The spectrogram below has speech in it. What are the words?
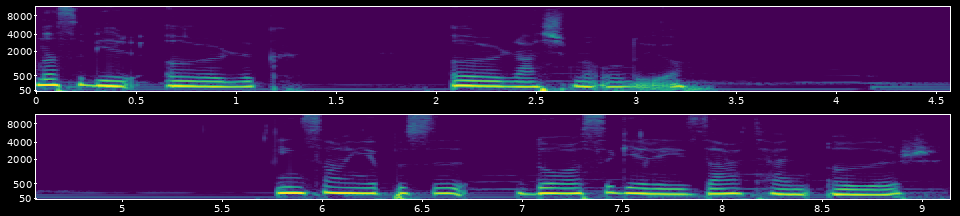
Nasıl bir ağırlık, ağırlaşma oluyor? İnsan yapısı doğası gereği zaten ağır,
